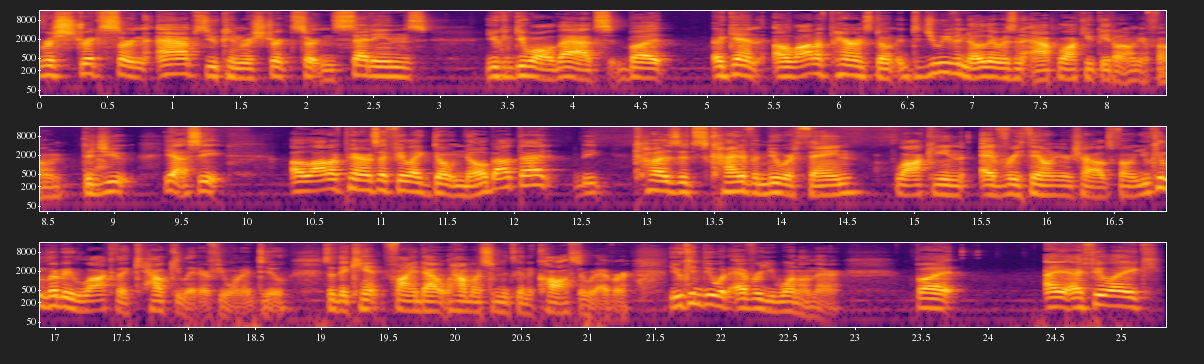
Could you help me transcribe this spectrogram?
restrict certain apps, you can restrict certain settings, you can do all that. But again, a lot of parents don't. Did you even know there was an app lock you get on your phone? Did you? Yeah. See, a lot of parents I feel like don't know about that because it's kind of a newer thing. Locking everything on your child's phone. You can literally lock the calculator if you wanted to, so they can't find out how much something's going to cost or whatever. You can do whatever you want on there, but I, I feel like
